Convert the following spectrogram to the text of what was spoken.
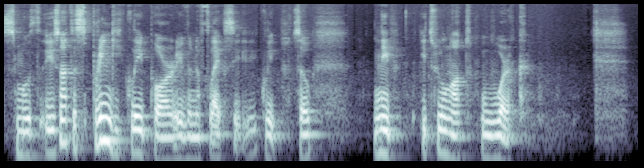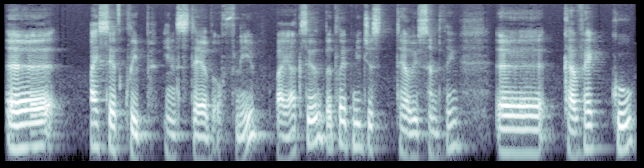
smooth, it's not a springy clip or even a flexi clip. So nib it will not work. Uh, I said clip instead of nib by accident, but let me just tell you something. Uh, Kaweco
